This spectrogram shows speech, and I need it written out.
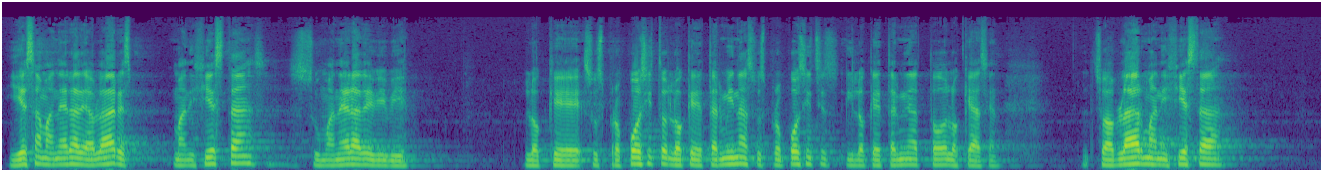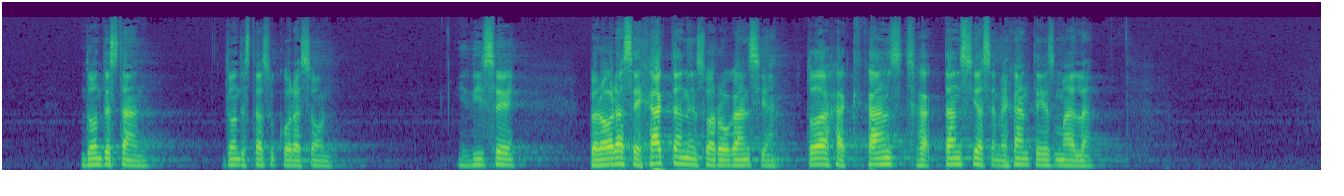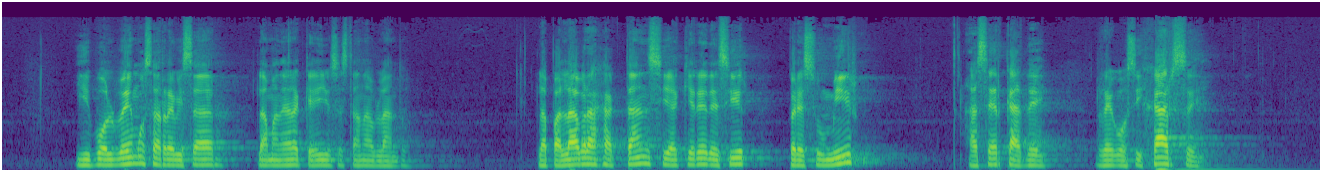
Y esa manera de hablar es, manifiesta su manera de vivir, lo que sus propósitos, lo que determina sus propósitos y lo que determina todo lo que hacen. Su hablar manifiesta dónde están, dónde está su corazón. Y dice, pero ahora se jactan en su arrogancia. Toda jactancia semejante es mala. Y volvemos a revisar la manera que ellos están hablando. La palabra jactancia quiere decir presumir acerca de regocijarse,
